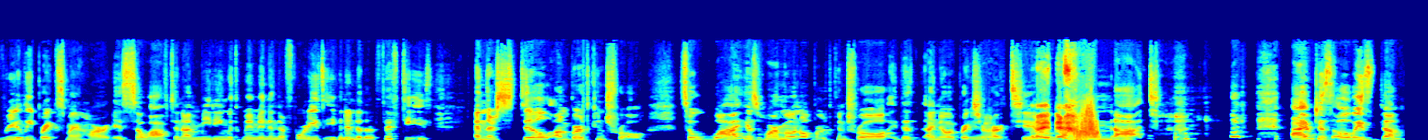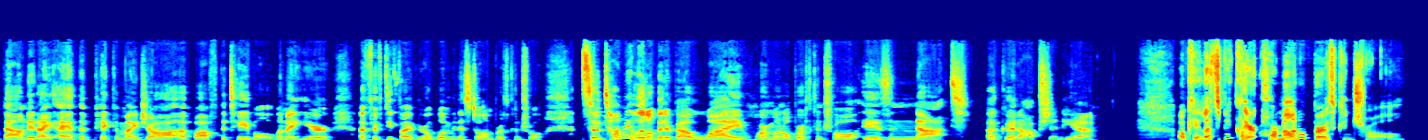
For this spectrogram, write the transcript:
really breaks my heart, is so often I'm meeting with women in their 40s, even into their 50s and they're still on birth control. So why is hormonal birth control? I know it breaks yeah. your heart too. I know. Not. I'm just always dumbfounded. I, I have to pick my jaw up off the table when I hear a 55 year old woman is still on birth control. So tell me a little bit about why hormonal birth control is not a good option here. Yeah. Okay, let's be clear. Hormonal birth control,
